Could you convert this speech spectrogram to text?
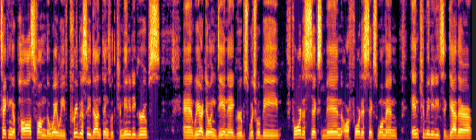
taking a pause from the way we've previously done things with community groups and we are doing DNA groups, which will be four to six men or four to six women in community together,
